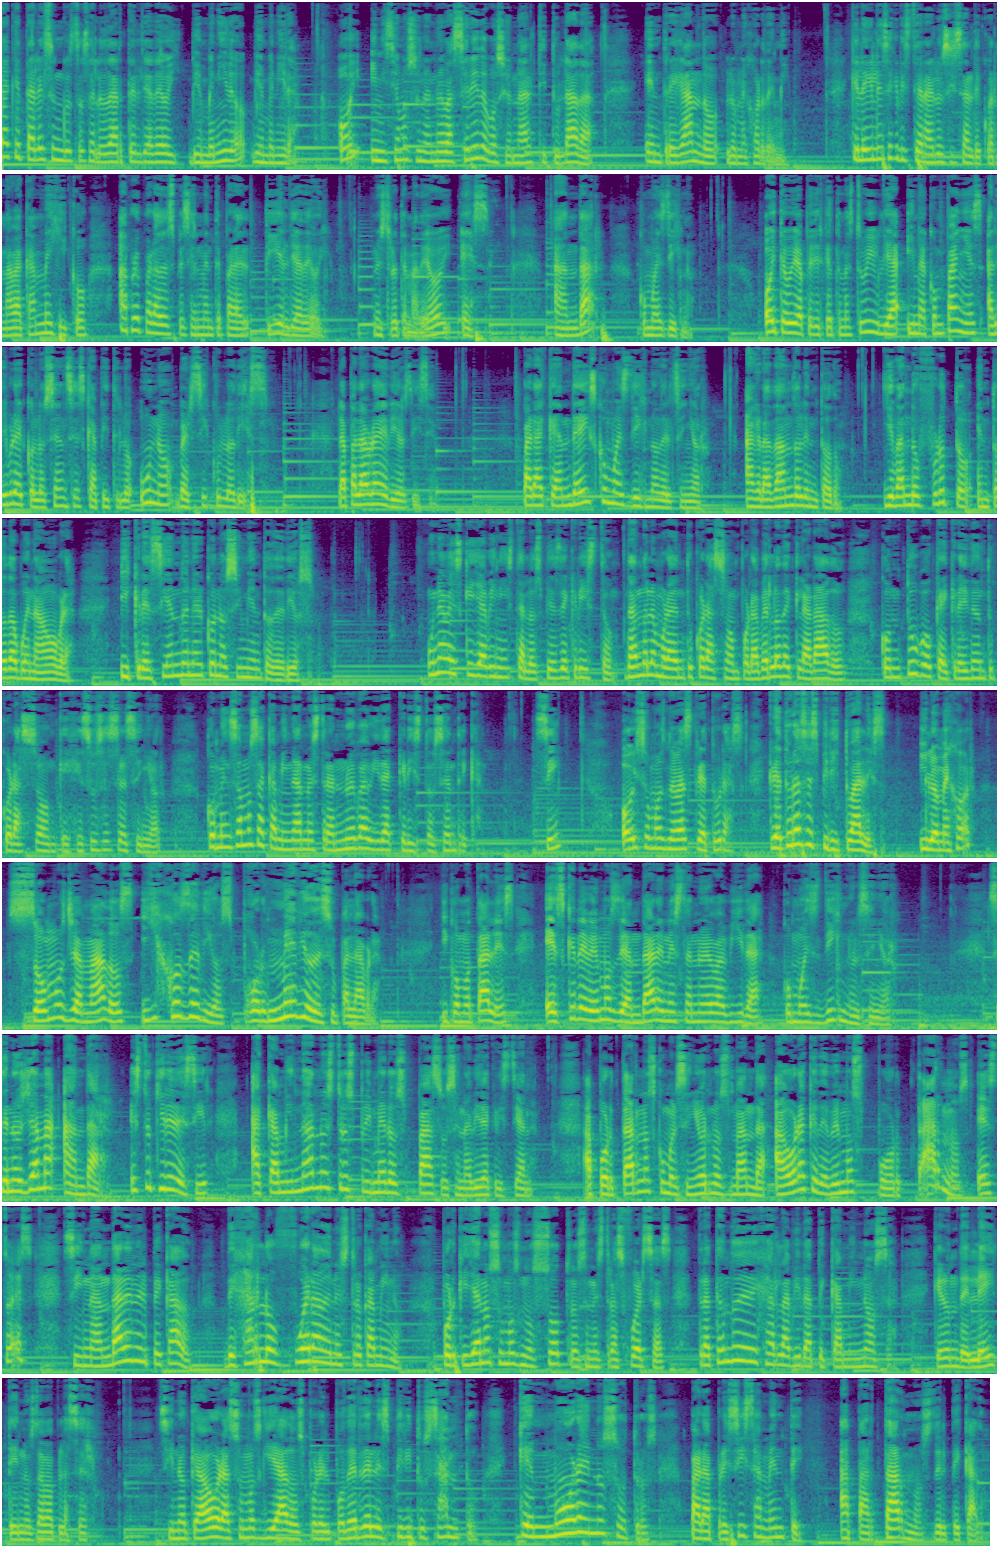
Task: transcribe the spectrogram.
Hola, ¿qué tal? Es un gusto saludarte el día de hoy. Bienvenido, bienvenida. Hoy iniciamos una nueva serie devocional titulada Entregando lo mejor de mí, que la Iglesia Cristiana Luz y Sal de Cuernavaca, México, ha preparado especialmente para ti el día de hoy. Nuestro tema de hoy es Andar como es digno. Hoy te voy a pedir que tomes tu Biblia y me acompañes al libro de Colosenses capítulo 1, versículo 10. La palabra de Dios dice, Para que andéis como es digno del Señor, agradándole en todo llevando fruto en toda buena obra y creciendo en el conocimiento de Dios. Una vez que ya viniste a los pies de Cristo, dándole morada en tu corazón por haberlo declarado con tu boca y creído en tu corazón que Jesús es el Señor, comenzamos a caminar nuestra nueva vida cristocéntrica. Sí, hoy somos nuevas criaturas, criaturas espirituales, y lo mejor, somos llamados hijos de Dios por medio de su palabra y como tales es que debemos de andar en esta nueva vida como es digno el Señor. Se nos llama a andar. Esto quiere decir a caminar nuestros primeros pasos en la vida cristiana, a portarnos como el Señor nos manda, ahora que debemos portarnos, esto es, sin andar en el pecado, dejarlo fuera de nuestro camino, porque ya no somos nosotros en nuestras fuerzas, tratando de dejar la vida pecaminosa, que era un deleite y nos daba placer sino que ahora somos guiados por el poder del Espíritu Santo que mora en nosotros para precisamente apartarnos del pecado.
